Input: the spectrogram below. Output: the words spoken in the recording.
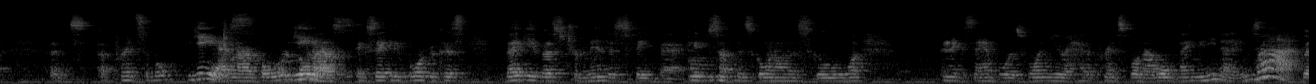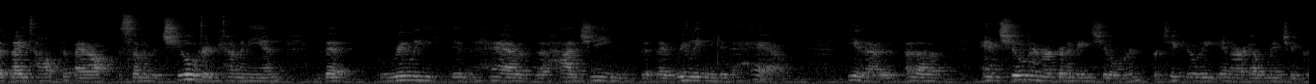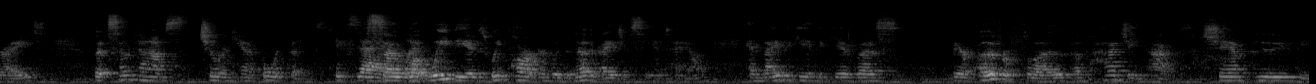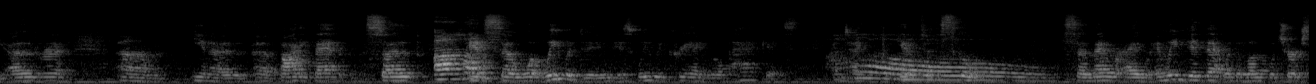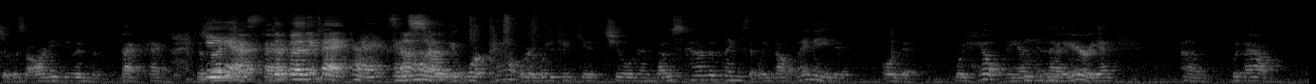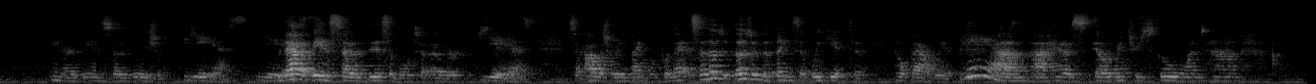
a principal yes. on our board, on our executive board, because they give us tremendous feedback. Mhm. If something's going on in school, what, an example is one year I had a principal, and I won't name any names, Right. but they talked about some of the children coming in that really didn't have the hygiene that they really needed to have. You know, uh, and children are going to be children, particularly in our elementary grades. But sometimes children can't afford things. Exactly. So what we did is we partnered with another agency in town, and they began to give us their overflow of hygiene items: shampoo, deodorant, um, you know, uh, body bath, soap. Uh-huh. And so what we would do is we would create little packets and take get them to the school. So they were able, and we did that with a local church that was already doing the backpack, the buddy Yes, the buddy backpacks. And uh-huh. so it worked out where we could get children those kinds of things that we thought they needed or that would help them in that area, um, without, you know, being so visual. yes, yes. Without it being so visible to other students. Yes. So I was really thankful for that. So those, those are the things that we get to help out with. Yes. Um, I had an elementary school one time.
